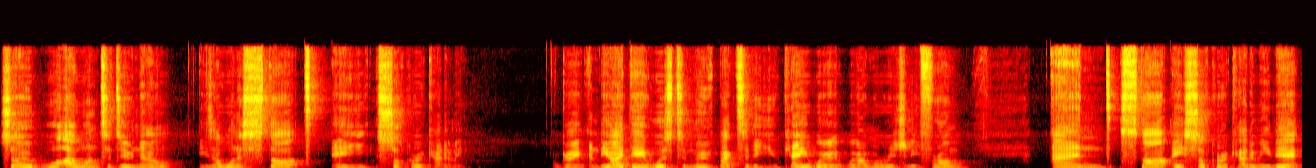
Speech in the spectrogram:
So what I want to do now is I want to start a soccer academy. Okay, and the idea was to move back to the UK where, where I'm originally from and start a soccer academy there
